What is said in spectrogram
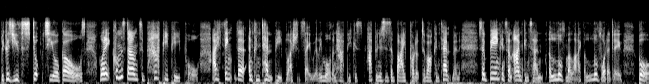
because you've stuck to your goals. When it comes down to happy people, I think that, and content people, I should say, really more than happy, because happiness is a byproduct of our contentment. So being content, I'm content. I love my life. I love what I do. But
